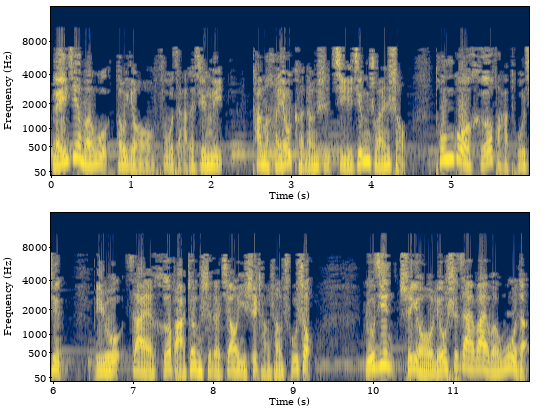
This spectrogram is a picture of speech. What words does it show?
每一件文物都有复杂的经历，他们很有可能是几经转手，通过合法途径，比如在合法正式的交易市场上出售。如今持有流失在外文物的，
